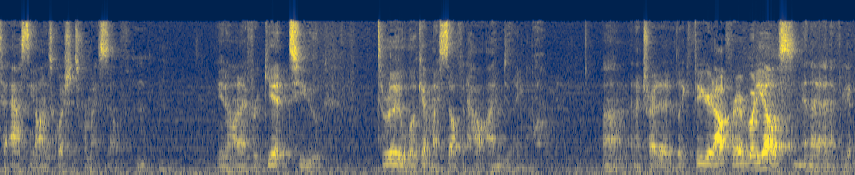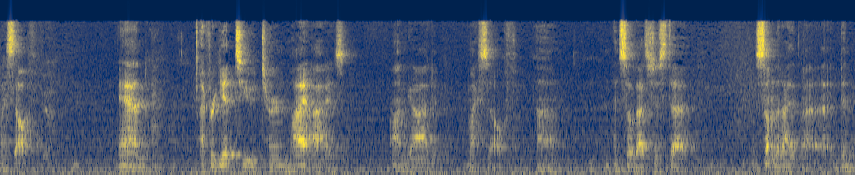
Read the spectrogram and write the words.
to ask the honest questions for myself. You know and i forget to to really look at myself and how i'm doing. Um, and i try to like figure it out for everybody else and, I, and i forget myself. And I forget to turn my eyes on God myself. Um, and so that's just uh, something that I, uh, I've been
